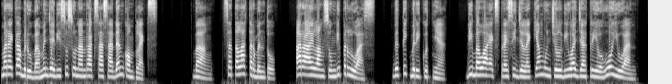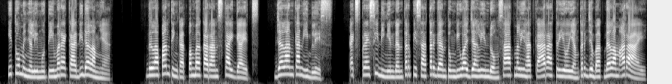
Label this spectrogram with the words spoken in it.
Mereka berubah menjadi susunan raksasa dan kompleks. Bang, setelah terbentuk, arai langsung diperluas. Detik berikutnya, di bawah ekspresi jelek yang muncul di wajah trio Huo Yuan, itu menyelimuti mereka di dalamnya. Delapan tingkat pembakaran Sky Guides, jalankan iblis. Ekspresi dingin dan terpisah tergantung di wajah Lindong saat melihat ke arah trio yang terjebak dalam arai.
